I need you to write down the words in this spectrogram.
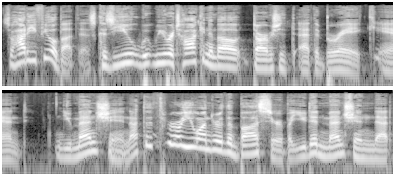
So how do you feel about this? Because you we were talking about Darvish at the break, and you mentioned not to throw you under the bus here, but you did mention that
